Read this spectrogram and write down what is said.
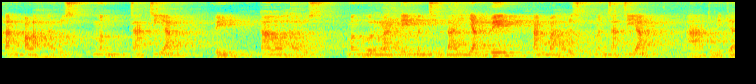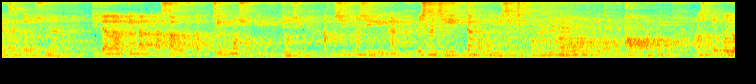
tanpalah harus mencaci yang B. Kalau harus menghormati mencintai yang B tanpa harus mencaci yang nah demikian seterusnya. Di dalam kitab tasawuf kecil mosok iya sih. Aku sih masih heran. Wis ngaji kok wis siji kono maksudnya apa ya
